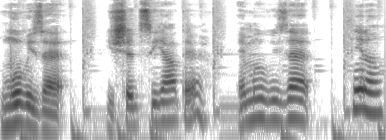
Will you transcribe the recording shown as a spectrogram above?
movies that you should see out there and movies that, you know,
